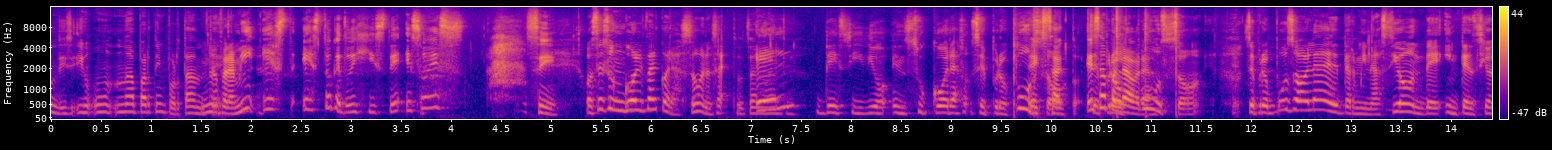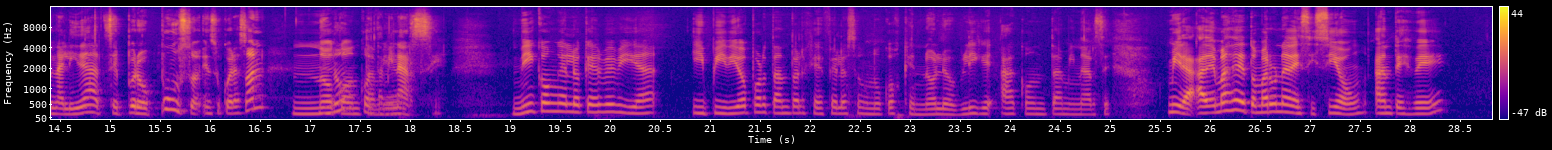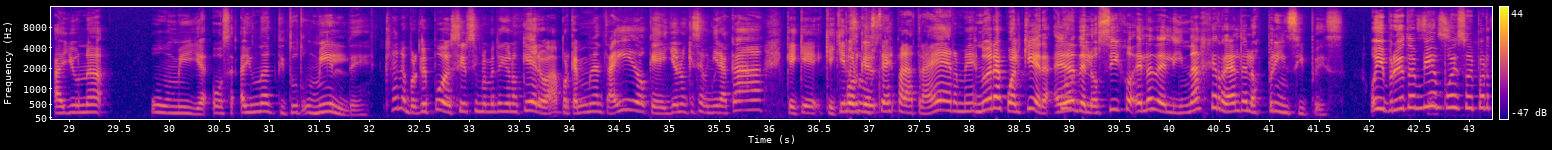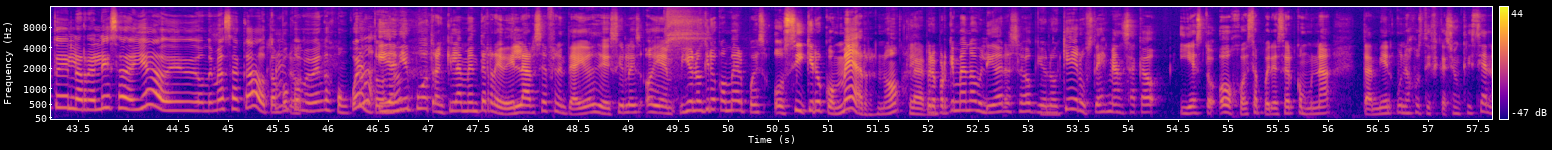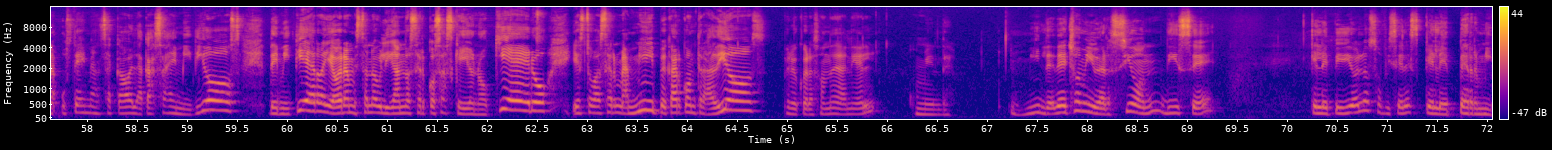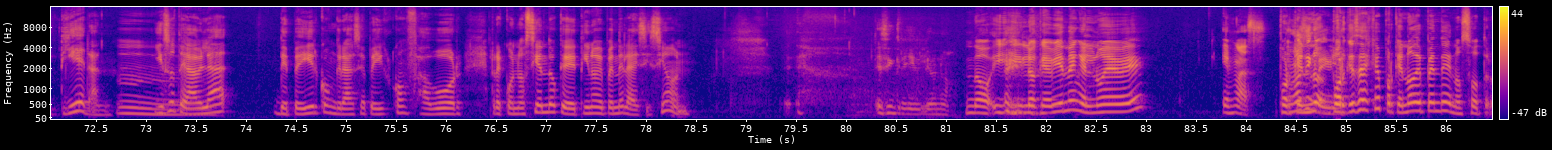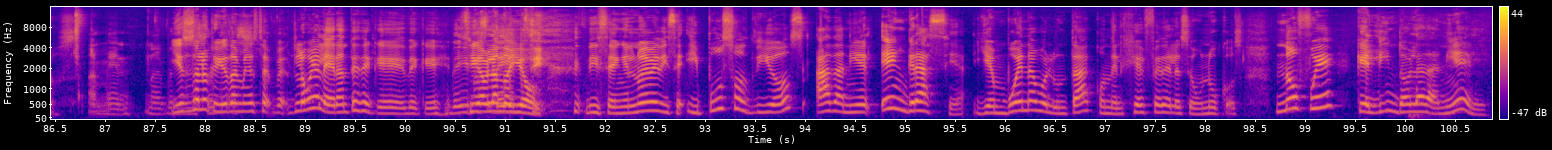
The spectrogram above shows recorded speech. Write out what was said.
una parte importante. No, para mí, est- esto que tú dijiste, eso es. Sí, O sea, es un golpe al corazón. O sea, Totalmente. él decidió en su corazón, se propuso. Exacto, se esa palabra. propuso, Se propuso, habla de determinación, de intencionalidad. Se propuso en su corazón No no, contaminarse. contaminarse. ni con lo que él bebía, y pidió por tanto al jefe de los eunucos que no le obligue a contaminarse. Mira, además de tomar una decisión antes de, hay una humilla, o sea, hay una actitud humilde. Claro, porque él pudo decir simplemente yo no quiero, ¿ah? porque a mí me han traído, que yo no quise venir acá, que, que, que quiénes Porque- ustedes para traerme. No era cualquiera, era de los hijos, era del linaje real de los príncipes. Oye, pero yo también, pues, soy parte de la realeza de allá, de, de donde me has sacado. Tampoco me vengas con cuentos. y ¿no? Daniel pudo tranquilamente rebelarse frente a ellos y decirles, oye, yo no quiero comer, pues, o sí quiero comer, ¿no? Claro. Pero ¿por qué me van a obligar a hacer algo que yo no quiero? Ustedes me han sacado, y esto, ojo, esta podría ser como una, también una justificación cristiana. Ustedes me han sacado de la casa de mi Dios, de mi tierra, y ahora me están obligando a hacer cosas que yo no quiero, y esto va a hacerme a mí pecar contra Dios. Pero el corazón de Daniel, Humilde. humilde. De hecho, mi versión dice que le pidió a los oficiales que le permitieran. Y eso te Mm. habla de pedir con gracia, pedir con favor, reconociendo que de ti no depende la decisión. Es increíble o no. No, y, y lo que viene en el 9, Es más, porque, no, porque ¿sabes qué? Porque no depende de nosotros. Amén. No depende Y eso es algo que yo también estoy, lo voy a leer antes de que, de que De siga hablando de- yo. sí. Dice, en el 9 dice, y puso Dios a Daniel en gracia y en buena voluntad con el jefe de los eunucos. No fue que lindo habla Daniel.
